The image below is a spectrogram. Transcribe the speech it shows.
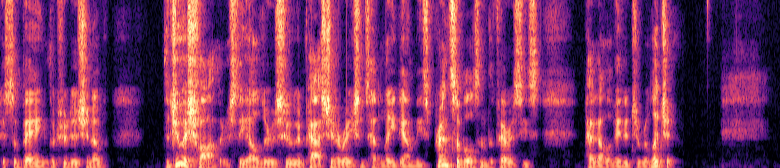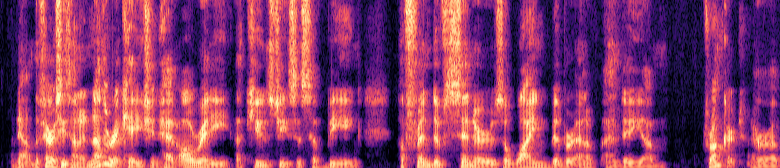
disobeying the tradition of the Jewish fathers, the elders who in past generations had laid down these principles and the Pharisees had elevated to religion. Now, the Pharisees on another occasion had already accused Jesus of being a friend of sinners, a wine bibber, and a, and a um, drunkard or a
